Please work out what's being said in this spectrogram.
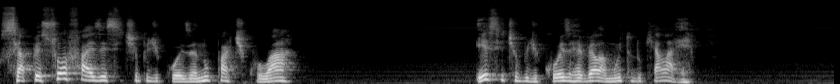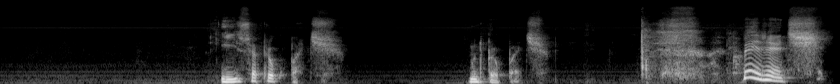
se a pessoa faz esse tipo de coisa no particular, esse tipo de coisa revela muito do que ela é. E isso é preocupante. Muito preocupante. Bem, gente,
